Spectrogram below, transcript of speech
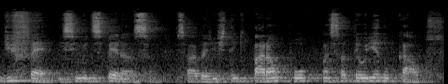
de fé, em cima de esperança sabe? A gente tem que parar um pouco com essa teoria do caos.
